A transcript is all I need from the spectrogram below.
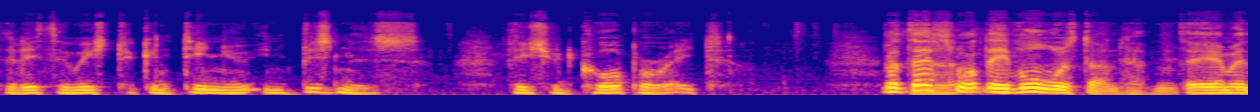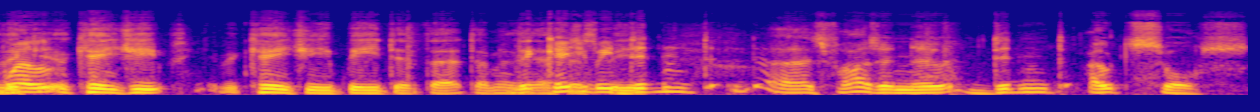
that if they wish to continue in business, they should cooperate. But that's uh, what they've always done, haven't they? I mean, well, the KG, KGB did that. I mean, the, the KGB didn't, uh, as far as I know, didn't outsource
